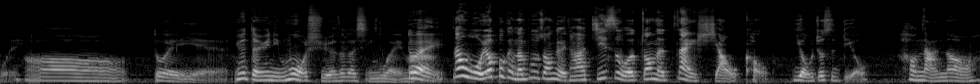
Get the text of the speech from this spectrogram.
为哦，对耶，因为等于你默许了这个行为嘛。，对，那我又不可能不装给他，即使我装的再小口，有就是丢。好难哦，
